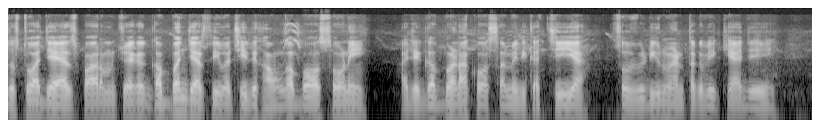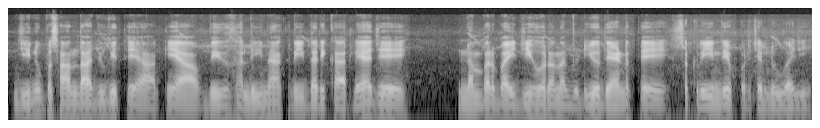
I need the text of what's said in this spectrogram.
ਦੋਸਤੋ ਅੱਜ ਐਸ ਫਾਰਮ ਚੋਂ ਇੱਕ ਗੱਬਨ ਜਰਸੀ ਵੱਛੀ ਦਿਖਾਉਂਗਾ ਬਹੁਤ ਸੋਹਣੀ। ਅਜੇ ਗੱਬਣ ਆ, ਕੁਛ ਸਮੇਂ ਦੀ ਕੱਚੀ ਆ। ਸੋ ਵੀਡੀਓ ਨੂੰ ਐਂਡ ਤੱਕ ਵੇਖਿਆ ਜੇ। ਜਿਹਨੂੰ ਪਸੰਦ ਆ ਜੂਗੀ ਇੱਥੇ ਆ ਕੇ ਆਪਦੀ ਤਸੱਲੀ ਨਾਲ ਖਰੀਦਦਾਰੀ ਕਰ ਲਿਆ ਜੇ। ਨੰਬਰ ਬਾਈ ਜੀ ਹੋਰਾਂ ਦਾ ਵੀਡੀਓ ਦੇਣ ਤੇ ਸਕਰੀਨ ਦੇ ਉੱਪਰ ਚੱਲੂਗਾ ਜੀ।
